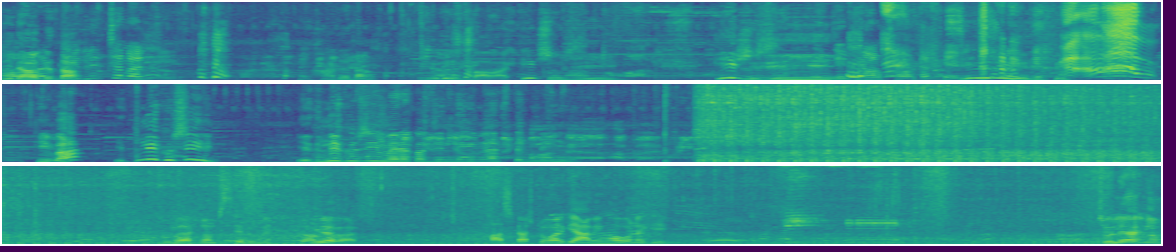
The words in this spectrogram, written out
দিদা ওকে দাও হাতে দাও বাবা কি সুজি কি সুজি কি বা ইতনি খুশি ইতনি খুশি মেরে কো জিন্দগি মে আজ তক নেই হ্যায় চলে আসলাম সেলুনে। কি ব্যাপার? ফার্স্ট কাস্টমার কি আমি হব নাকি? চলে আসলাম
